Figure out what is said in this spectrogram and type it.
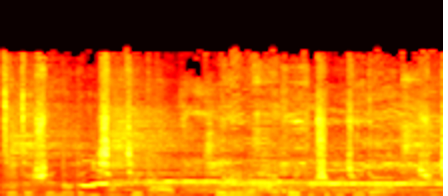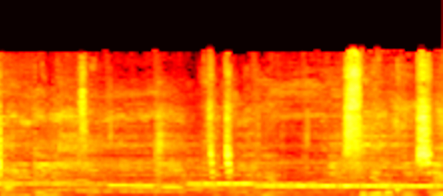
走在喧闹的异乡街头，我仍然还会不知不觉地寻找你的影子。静静的夜，思念的空气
